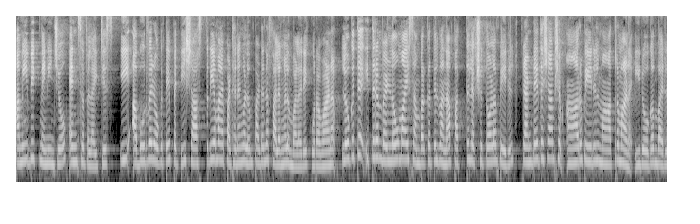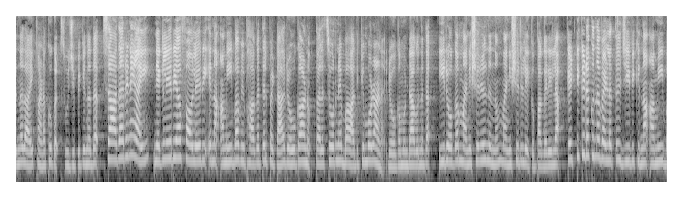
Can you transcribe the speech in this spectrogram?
അമീബിക് മെനിഞ്ചോ എൻസെഫലൈറ്റിസ് ഈ അപൂർവ രോഗത്തെപ്പറ്റി ശാസ്ത്രീയമായ പഠനങ്ങളും പഠനഫലങ്ങളും വളരെ കുറവാണ്. ലോകത്ത് ഇത്തരം വെള്ളവുമായി സമ്പർക്കത്തിൽ വന്ന പത്ത് ലക്ഷത്തോളം പേരിൽ രണ്ടേ ദശാംശം ആറ് പേരിൽ മാത്രമാണ് ഈ രോഗം വരുന്നതായി കണക്കുകൾ സൂചിപ്പിക്കുന്നത്. സാധാരണയായി നെഗ്ലേറിയ ഫൗലേറി എന്ന അമീബ വിഭാഗത്തിൽപ്പെട്ട രോഗാണു തലച്ചോറിനെ ബാധിക്കുമ്പോഴാണ് രോഗമുണ്ടാകുന്നത്. ഈ രോഗം മനുഷ്യരിൽ നിന്നും മനുഷ്യരിലേക്ക് പകരില്ല. കെട്ടിക്കിടക്കുന്ന വെള്ളത്തിൽ ജീവിക്കുന്ന അമീബ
